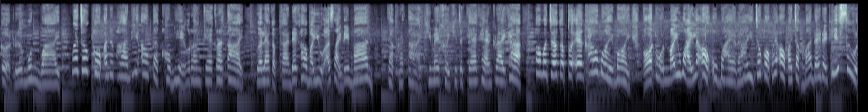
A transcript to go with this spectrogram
เกิดเรื่องวุ่นวาย เมื่อเจ้ากบอันธพาลที่เอาแต่ข่มเหงรังแกกระต่าย เพื่อแลกกับการได้เข้ามาอยู่อาศัยในบ้าน จากกระต่ายที่ไม่เคยคิดจะแก้แค้นใครค่ะ พอมาเจอกับตัวเองเข้าบ่อยๆ ก็ทนไม่ไหวและออกอุบายอะไรเจ้ากบให้ออกไปจากบ้านได้ในที่สุด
